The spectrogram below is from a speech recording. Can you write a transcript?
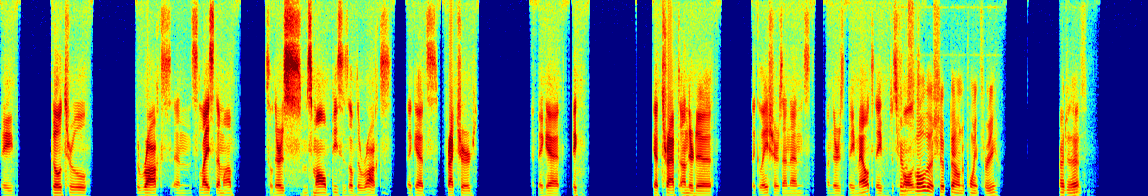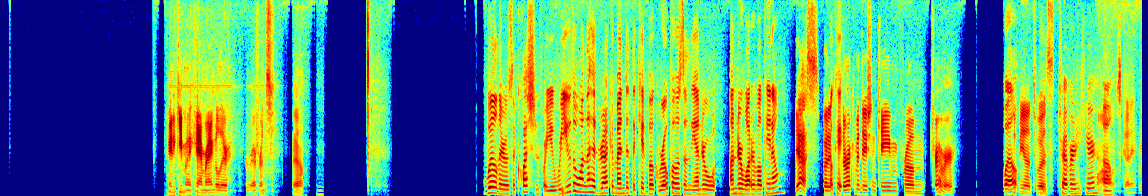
they go through the rocks and slice them up so there's some small pieces of the rocks that gets fractured and they get they get trapped under the the glaciers and then when there's they melt they just Can fall. slow the ship down to point three. Roger that. I'm going to keep my camera angle there for reference. Yeah. Will, there was a question for you. Were you the one that had recommended the kid book Ropos and the under underwater volcano? Yes, but okay. it, the recommendation came from Trevor. Well, Put me onto it. Is Trevor here? Oh,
